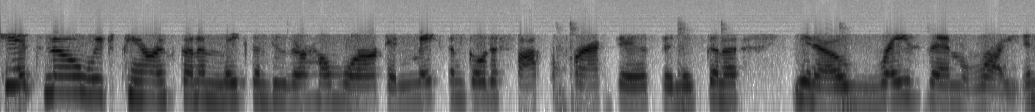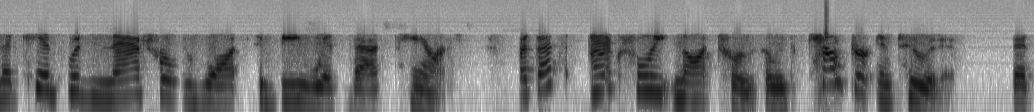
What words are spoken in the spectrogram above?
Kids know which parent's going to make them do their homework and make them go to soccer practice and is going to, you know, raise them right. And the kids would naturally want to be with that parent. But that's actually not true. So it's counterintuitive that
